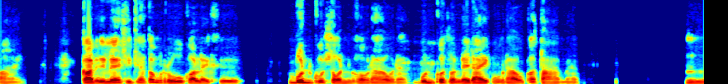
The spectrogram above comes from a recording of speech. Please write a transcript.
บาย ก่อนอื่นเลยสิ่งที่เราต้องรู้ก่อนเลยคือ บุญกุศลของเรานะบุญกุศลใดๆของเราก็ตามนะอืม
